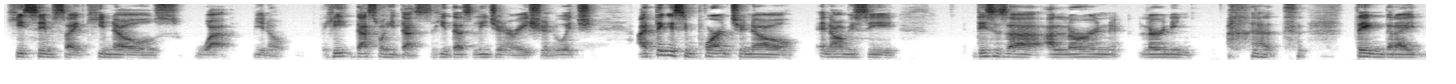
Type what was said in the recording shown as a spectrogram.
he seems like he knows what you know he that's what he does. He does lead generation which i think is important to know. And obviously this is a, a learn learning thing that I,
